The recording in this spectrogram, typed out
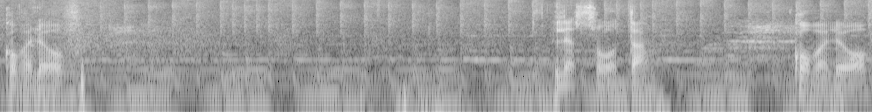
Ковальов. Лясота. Ковальов.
